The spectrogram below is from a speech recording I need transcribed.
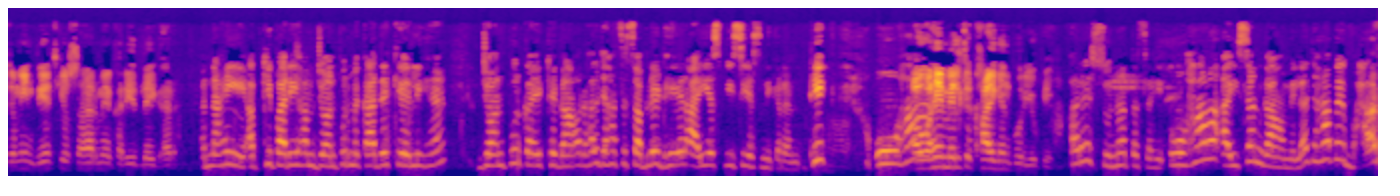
ज़मीन बेच के उस शहर में खरीद ले घर। नहीं अब की पारी हम जौनपुर में का देख के अली हैं। जौनपुर का एक ठे गाँव रहल जहाँ से सबले ढेर I S P C S निकलन ठीक? वहाँ वही मिल के खाए गन यूपी। अरे सुना तो सही। वहाँ ऐसा गाँव मिला जहाँ पे हर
